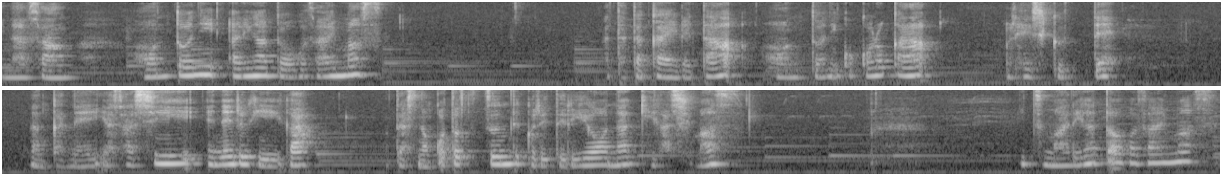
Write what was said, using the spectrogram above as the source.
皆さん本当にありがとうございます。温かいレター本当に心から嬉しくってなんかね優しいエネルギーが私のこと包んでくれてるような気がします。いつもありがとうございます。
